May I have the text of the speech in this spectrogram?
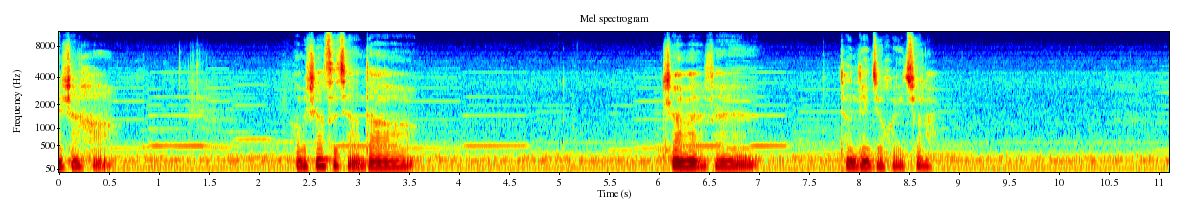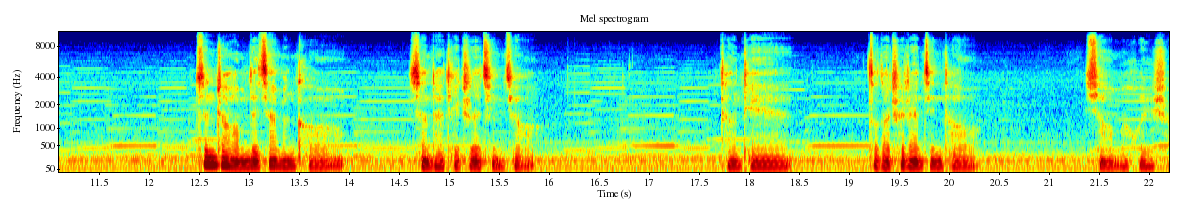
晚上好。我们上次讲到，吃完晚饭，藤田就回去了。遵照我们的家门口向他提出的请求，当天走到车站尽头，向我们挥手。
